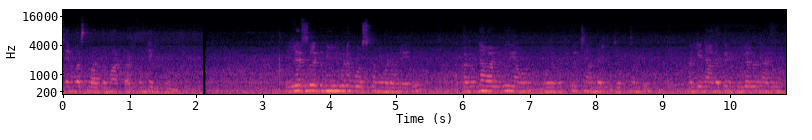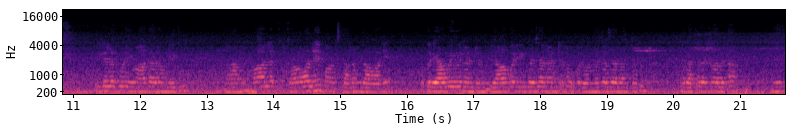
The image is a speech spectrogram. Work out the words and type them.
జనవస్తు వాళ్ళతో మాట్లాడుకుంటూ వెళ్ళిపోయింది. పిల్లర్స్లకు నీళ్ళు కూడా పోసుకొని ఇవ్వడం లేదు. అక్కడ ఉన్న వాళ్ళు వచ్చి అందరికీ చెప్తుండ్రు. మళ్ళీ నా దగ్గర పిల్లలు ఉన్నారు. పిల్లలకు కూడా ఏం ఆధారం లేదు. వాళ్ళకి కావాలి మాకు స్థలం కావాలి. ఒకరు యాభై వేలు అంటారు. యాభై గజాలు అంటారు ఒకరు వంద గజాలు అంటారు. రకరకాలుగా నేను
